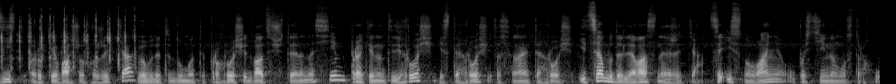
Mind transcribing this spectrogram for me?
з'їсть роки вашого життя. Ви будете думати про гроші 24 на 7, прокинутись гроші, їсти гроші, засинаєте гроші. І це буде для вас не життя, це існування у постійному страху.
